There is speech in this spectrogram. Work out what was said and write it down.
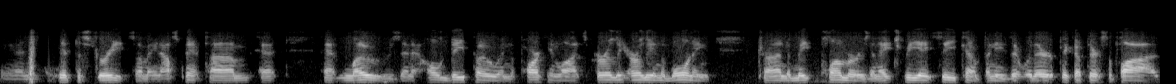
and hit the streets. I mean, I spent time at at Lowe's and at Home Depot in the parking lots early, early in the morning, trying to meet plumbers and HVAC companies that were there to pick up their supplies.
